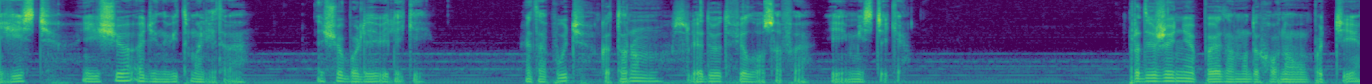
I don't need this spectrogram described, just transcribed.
Есть еще один вид молитвы, еще более великий. Это путь, которым следуют философы и мистики – Продвижение по этому духовному пути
